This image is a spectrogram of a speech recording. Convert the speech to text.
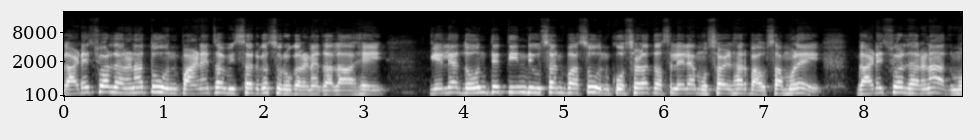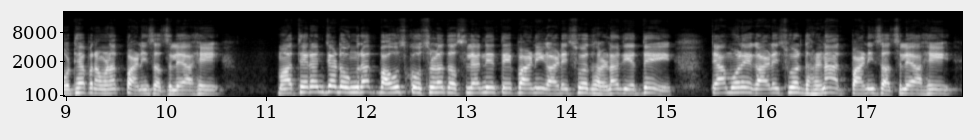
गाडेश्वर धरणातून पाण्याचा विसर्ग सुरू करण्यात आला आहे. गेल्या दोन ते तीन दिवसांपासून कोसळत असलेल्या मुसळधार पावसामुळे गाडेश्वर धरणात मोठ्या प्रमाणात पाणी साचले आहे. माथेरानच्या डोंगरात पाऊस कोसळत असल्याने ते पाणी गाडेश्वर धरणात येते. त्यामुळे गाडेश्वर धरणात पाणी साचले आहे.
